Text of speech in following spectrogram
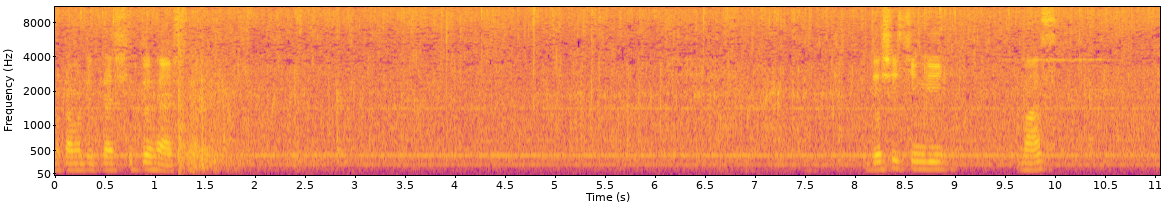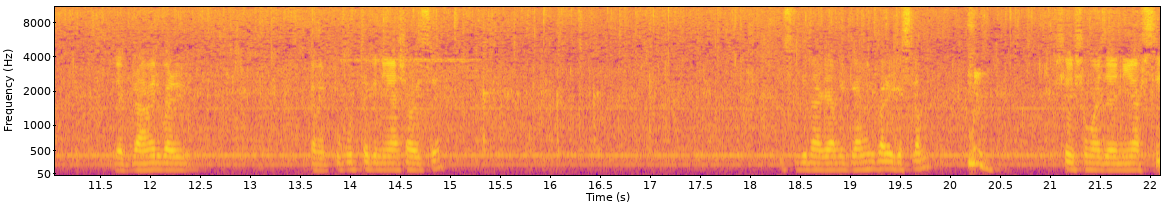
মোটামুটি প্রায় সিদ্ধ হয়ে আসছে। দেশি চিংড়ি মাছ গ্রামের বাড়ির এখানে পুকুর থেকে নিয়ে আসা হয়েছে। কিছুদিন আগে আমি গ্রামের বাড়ি গেছিলাম, সেই সময় যাই নিয়ে আসছি।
